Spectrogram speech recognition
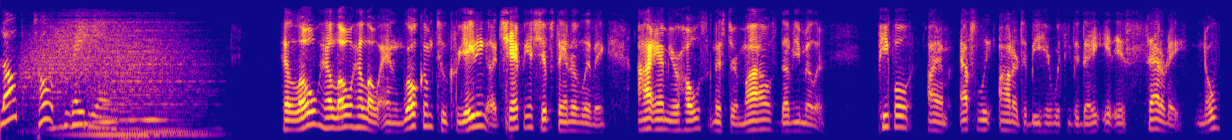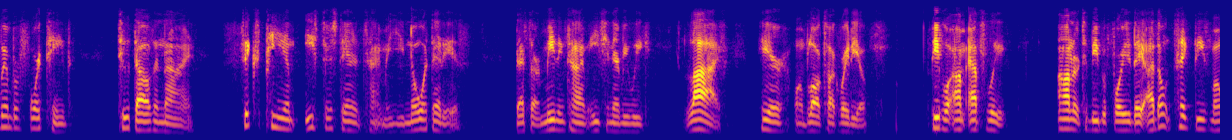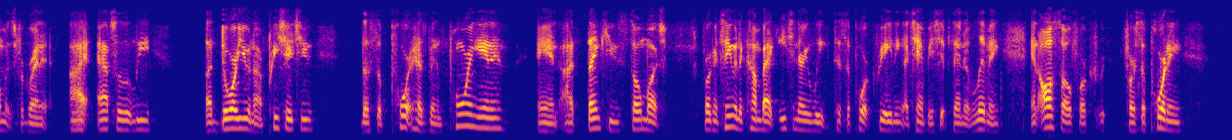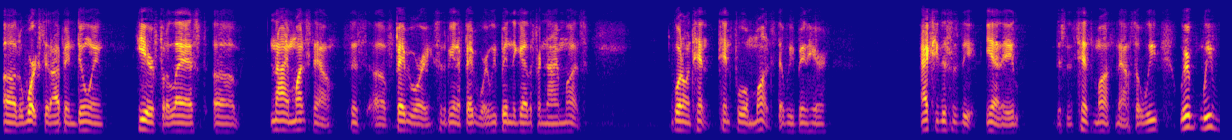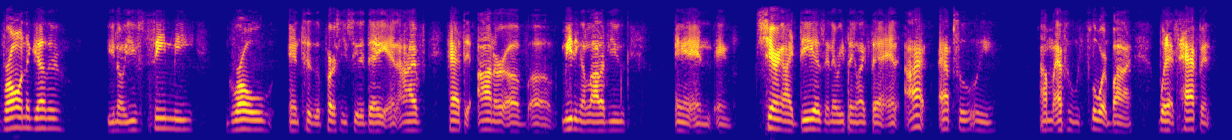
Blog Talk Radio. Hello, hello, hello, and welcome to Creating a Championship Standard of Living. I am your host, Mr. Myles W. Miller. People, I am absolutely honored to be here with you today. It is Saturday, November 14th, 2009, 6 p.m. Eastern Standard Time, and you know what that is. That's our meeting time each and every week, live here on Blog Talk Radio. People, I'm absolutely honored to be before you today. I don't take these moments for granted. I absolutely adore you and I appreciate you. The support has been pouring in, and I thank you so much for continuing to come back each and every week to support creating a championship standard of living, and also for for supporting uh, the works that I've been doing here for the last uh, nine months now, since uh, February, since the beginning of February. We've been together for nine months, going on ten, full months that we've been here. Actually, this is the yeah the, this is the tenth month now. So we we're we've grown together. You know, you've seen me grow into the person you see today, and I've had the honor of uh, meeting a lot of you and and sharing ideas and everything like that. And I absolutely, I'm absolutely floored by what has happened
